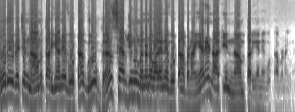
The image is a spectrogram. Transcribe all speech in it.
ਉਹਦੇ ਵਿੱਚ ਨਾਮਧਾਰੀਆਂ ਨੇ ਵੋਟਾਂ, ਗੁਰੂ ਗ੍ਰੰਥ ਸਾਹਿਬ ਜੀ ਨੂੰ ਮੰਨਣ ਵਾਲਿਆਂ ਨੇ ਵੋਟਾਂ ਬਣਾਈਆਂ ਨੇ, ਨਾ ਕਿ ਨਾਮਧਾਰੀਆਂ ਨੇ ਵੋਟਾਂ ਬਣਾਈਆਂ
